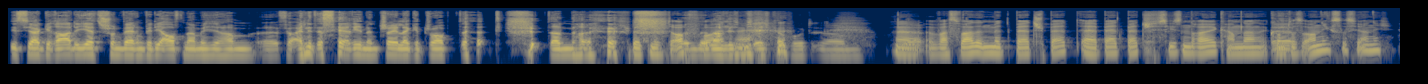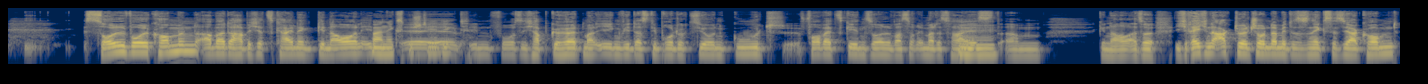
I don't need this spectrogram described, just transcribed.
ist ja gerade jetzt schon, während wir die Aufnahme hier haben, äh, für eine der Serien ein Trailer gedroppt. dann mich auch dann, freuen, mache ich mich echt kaputt. Ähm, äh, ja. Was war denn mit Bad, Bad, äh, Bad Batch Season 3? Kam dann, kommt äh, das auch nächstes Jahr nicht? Soll wohl kommen, aber da habe ich jetzt keine genaueren In äh, Infos. Ich habe gehört mal irgendwie, dass die Produktion gut vorwärts gehen soll, was auch immer das heißt. Mhm. Ähm, Genau, also ich rechne aktuell schon damit, dass es nächstes Jahr kommt.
